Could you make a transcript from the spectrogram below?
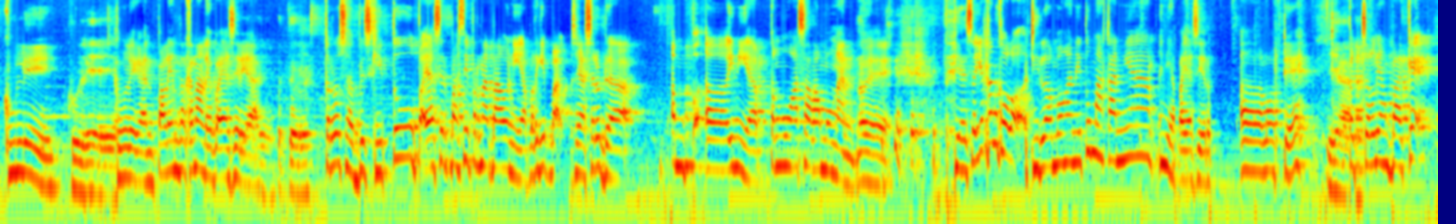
gule. Gule. Ya. Gule kan paling terkenal ya Pak Yasir ya. Iya, betul. Terus habis gitu Pak Yasir pasti pernah tahu nih, apalagi Pak Yasir udah em- eh, ini ya penguasa Lamongan. Biasanya kan kalau di Lamongan itu makannya ini ya Pak Yasir eh, lodeh, Iya. pecel yang pakai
